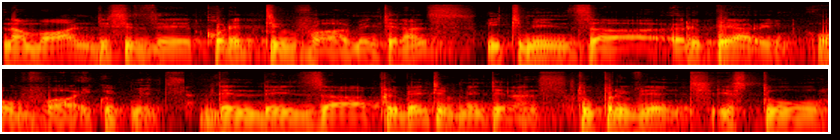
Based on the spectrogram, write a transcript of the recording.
Number one, this is the corrective uh, maintenance. It means uh, repairing of uh, equipment. Then there is uh, preventive maintenance. To prevent is to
